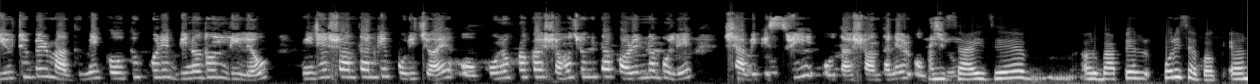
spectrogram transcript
ইউটিউবের মাধ্যমে কৌতুক করে বিনোদন দিলেও নিজের সন্তানকে পরিচয় ও কোনো প্রকার সহযোগিতা করেন না বলে সাবেক স্ত্রী ও তার সন্তানের অভিযোগ। চাই যে ওর বাপের পরিচয় পাক এখন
